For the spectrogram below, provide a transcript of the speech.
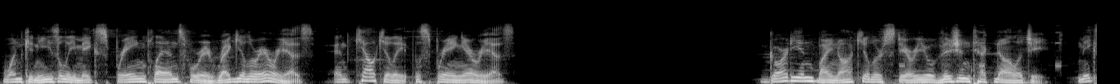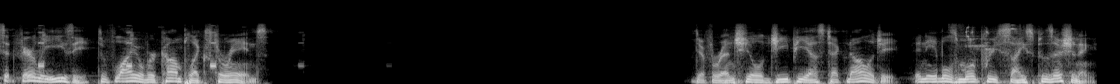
one can easily make spraying plans for irregular areas and calculate the spraying areas. Guardian binocular stereo vision technology makes it fairly easy to fly over complex terrains. Differential GPS technology enables more precise positioning.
